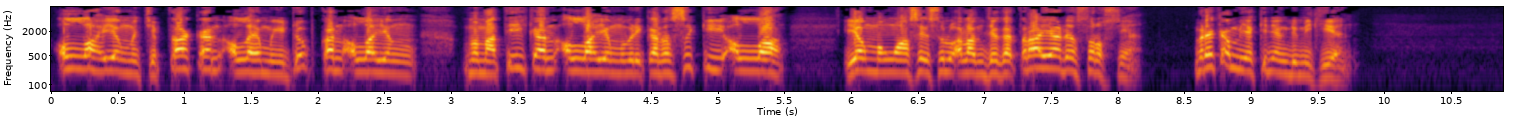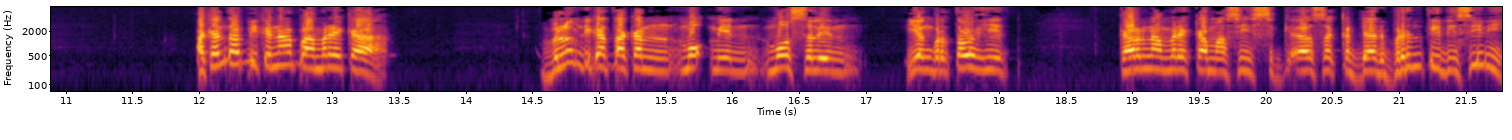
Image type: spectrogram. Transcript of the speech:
Allah yang menciptakan, Allah yang menghidupkan, Allah yang mematikan, Allah yang memberikan rezeki, Allah yang menguasai seluruh alam jagat raya dan seterusnya. Mereka meyakini yang demikian. Akan tapi kenapa mereka belum dikatakan mukmin muslim yang bertauhid karena mereka masih eh, sekedar berhenti di sini.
